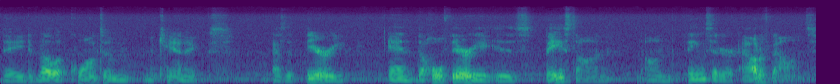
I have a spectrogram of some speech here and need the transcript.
They develop quantum mechanics as a theory, and the whole theory is based on on things that are out of balance.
